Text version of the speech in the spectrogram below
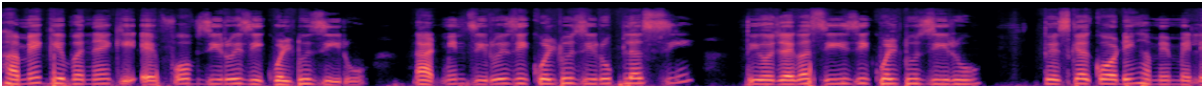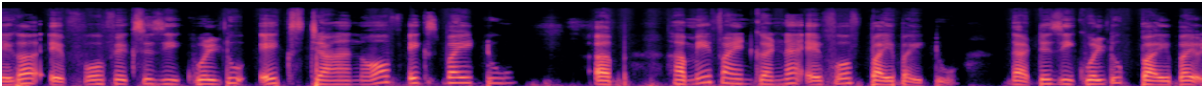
हमें गिवन है कि f of zero is equal to zero that mean zero is equal to zero plus c तो ये हो जाएगा c is equal to zero तो इसके अकॉर्डिंग हमें मिलेगा f of x is equal to x tan of x by two अब हमें फाइंड करना है f of pi by two that is equal to pi by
